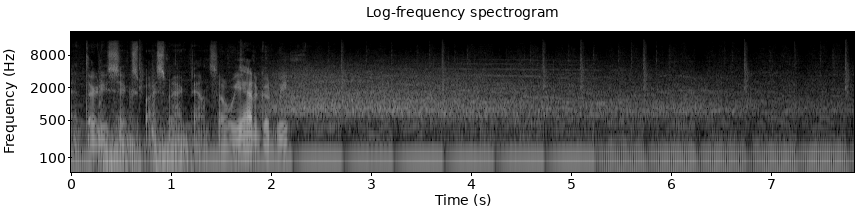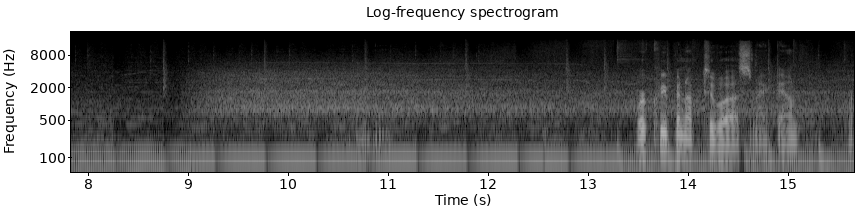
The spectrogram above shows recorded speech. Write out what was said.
and 36 by SmackDown. So we had a good week. Creeping up to uh, SmackDown. We're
